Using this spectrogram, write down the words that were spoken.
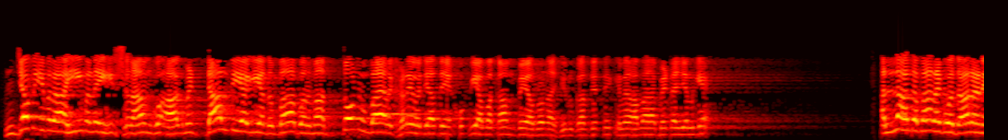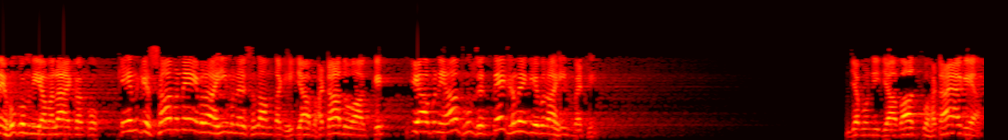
جب ابراہیم علیہ السلام کو آگ میں ڈال دیا گیا تو باپ اور ماں دونوں باہر کھڑے ہو جاتے ہیں، خفیہ مقام پہ اور رونا شروع کر دیتے کہ میرا ہمارا بیٹا جل گیا۔ اللہ تبارک و تعالیٰ نے حکم دیا ملائکہ کو کہ ان کے سامنے ابراہیم علیہ السلام تک حجاب ہٹا دو آگ کے۔ کہ اپنی آنکھوں سے دیکھ لیں کہ ابراہیم بیٹھے۔ جب ان ایجابات کو ہٹایا گیا،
